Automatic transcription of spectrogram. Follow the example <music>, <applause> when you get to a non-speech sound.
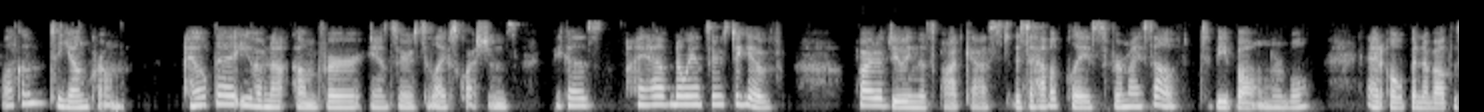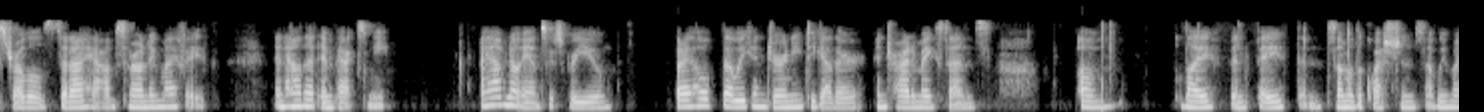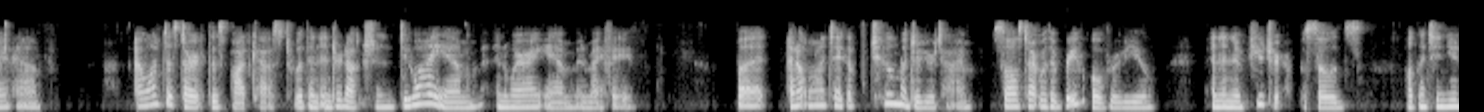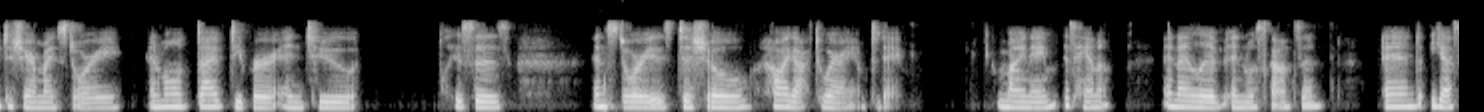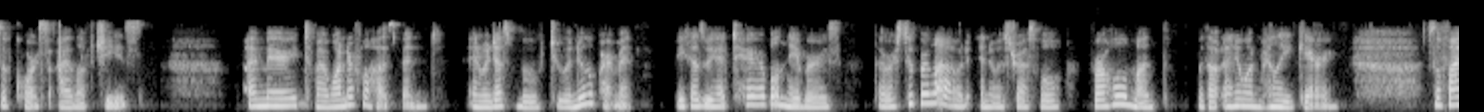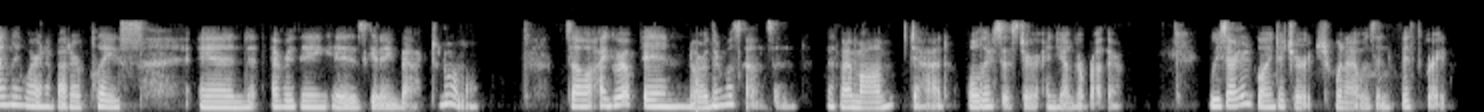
Welcome to Young Crone. I hope that you have not come for answers to life's questions because I have no answers to give. Part of doing this podcast is to have a place for myself to be vulnerable and open about the struggles that I have surrounding my faith and how that impacts me. I have no answers for you, but I hope that we can journey together and try to make sense of life and faith and some of the questions that we might have. I want to start this podcast with an introduction to who I am and where I am in my faith. But I don't want to take up too much of your time, so I'll start with a brief overview, and then in future episodes, I'll continue to share my story and we'll dive deeper into places and stories to show how I got to where I am today. My name is Hannah, and I live in Wisconsin. And yes, of course, I love cheese. I'm married to my wonderful husband, and we just moved to a new apartment because we had terrible neighbors that were super loud, and it was stressful for a whole month without anyone <laughs> really caring. So finally, we're in a better place, and everything is getting back to normal. So I grew up in northern Wisconsin with my mom, dad, older sister, and younger brother. We started going to church when I was in fifth grade.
